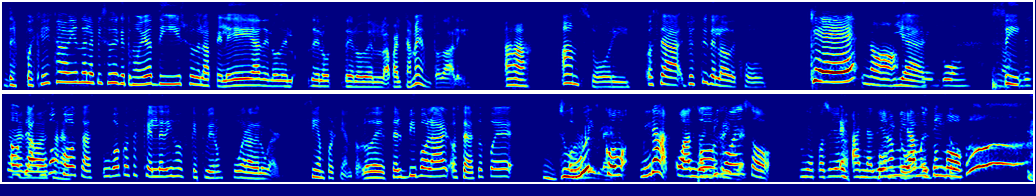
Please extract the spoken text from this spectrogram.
después que estaba viendo el episodio que tú me habías dicho de la pelea, de lo del, de lo, de lo del apartamento, Dali. Ajá. I'm sorry. O sea, yo estoy del lado de Cole. ¿Qué? No, Yes. No, Sí, o sea, hubo cosas, hubo cosas que él le dijo que estuvieron fuera de lugar. 100%. Lo de ser bipolar, o sea, eso fue Dude, horrible. como, mira, cuando él dijo eso, mi esposo y yo, Es- nos miramos y dijimos, ¡Ah!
